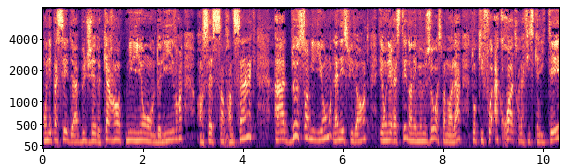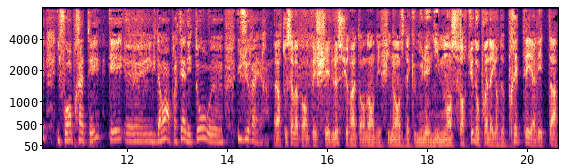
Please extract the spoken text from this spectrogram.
on est passé d'un budget de 40 millions de livres en 1635 à 200 millions l'année suivante, et on est resté dans les mêmes eaux à ce moment-là. Donc il faut accroître la fiscalité, il faut emprunter, et euh, évidemment emprunter à des taux euh, usuraires. Alors tout ça ne va pas empêcher le surintendant des finances d'accumuler une immense fortune, au point d'ailleurs de prêter à l'État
